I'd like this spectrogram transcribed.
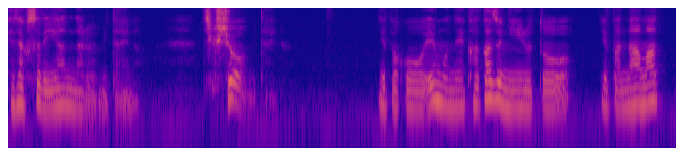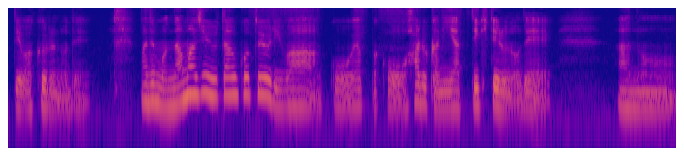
下手くそで嫌になるみたいな。畜生みたいな。やっぱこう、絵もね、描かずにいると、やっぱ生っては来るので、まあでも生地歌うことよりは、こう、やっぱこう、はるかにやってきてるので、あの、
